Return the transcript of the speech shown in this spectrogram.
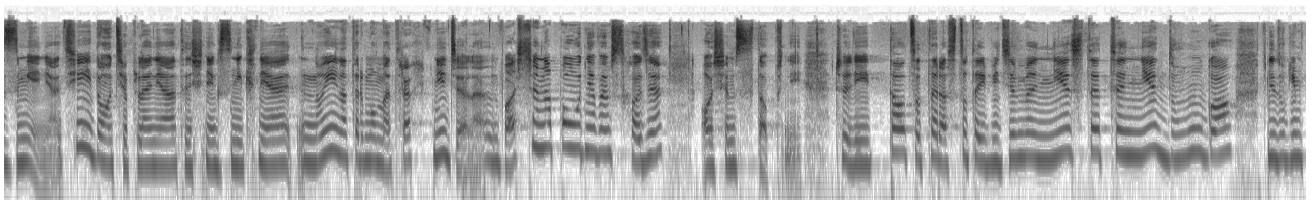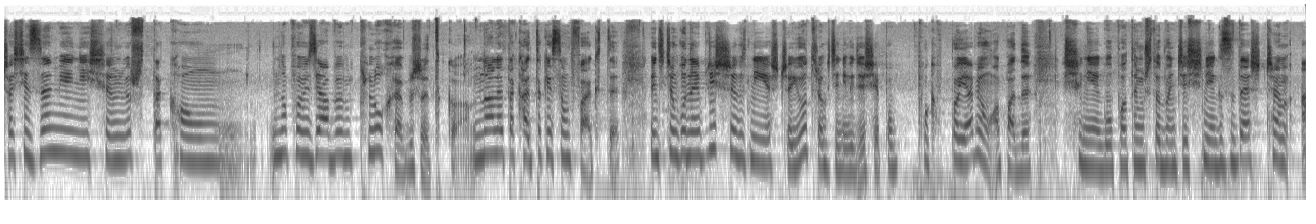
zmieniać i idą ocieplenia, ten śnieg zniknie, no i na termometrach w niedzielę właśnie na południowym wschodzie 8 stopni, czyli to, co teraz tutaj widzimy, niestety niedługo, w niedługim czasie zamieni się już taką, no powiedziałabym, pluchę brzydko. No ale taka, takie są fakty. Więc w ciągu najbliższych dni, jeszcze jutro, gdzie niegdzie się po, po, pojawią opady śniegu, potem już to będzie śnieg z deszczem, a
